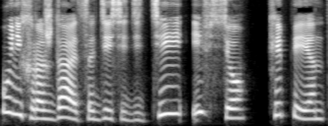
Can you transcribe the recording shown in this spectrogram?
у них рождается 10 детей и все, хэппи-энд.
